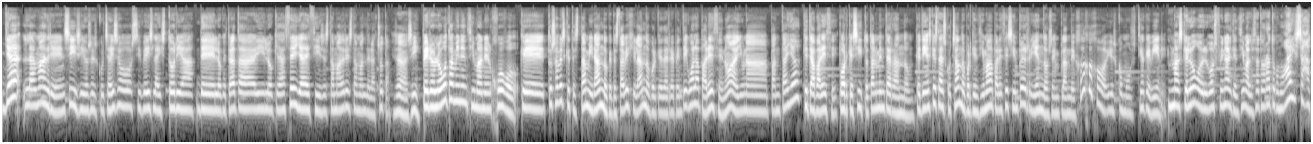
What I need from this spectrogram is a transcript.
Ya la madre en sí, si os escucháis o si veis la historia de lo que trata y lo que hace, ya decís, esta madre está mal de la chota. Es así. Pero luego también encima en el juego, que tú sabes que te está mirando, que te está vigilando, porque de repente igual aparece, ¿no? Hay una pantalla que te aparece, porque sí, totalmente random. Que tienes que estar escuchando, porque encima aparece siempre riéndose, en plan de jajaja, y es como, hostia, que viene. Más que luego el boss final, que encima le está todo el rato como, Isaac,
